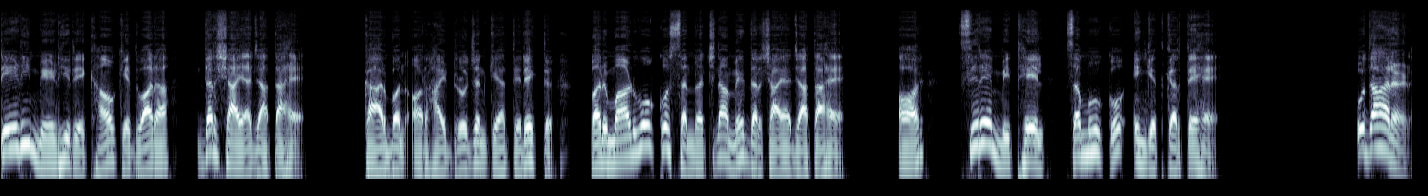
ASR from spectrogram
टेढ़ी मेढ़ी रेखाओं के द्वारा दर्शाया जाता है। कार्बन और हाइड्रोजन के अतिरिक्त परमाणुओं को संरचना में दर्शाया जाता है और सिरे मिथेल समूह को इंगित करते हैं। उदाहरण,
